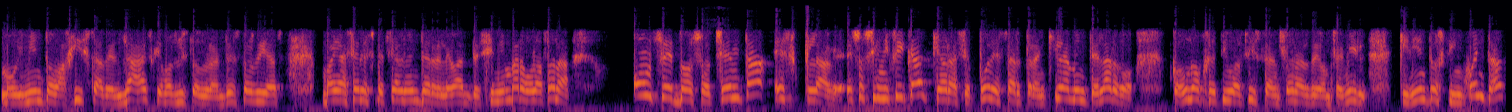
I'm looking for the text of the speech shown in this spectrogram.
movimiento bajista del DAX que hemos visto durante estos días vaya a ser especialmente relevante. Sin embargo, la zona 11.280 es clave. Eso significa que ahora se puede estar tranquilamente largo con un objetivo alcista en zonas de 11.550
